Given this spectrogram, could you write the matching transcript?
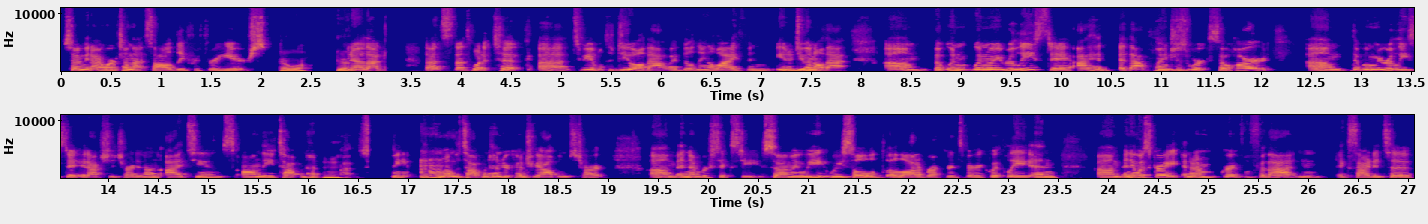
So, I mean, I worked on that solidly for three years. Oh, well. Yeah. You know, that's, that's that's what it took uh, to be able to do all that by building a life and you know doing all that um, but when when we released it i had at that point just worked so hard um, that when we released it it actually charted on itunes on the top 100 mm me on the top 100 country albums chart um, and number 60. So I mean, we we sold a lot of records very quickly, and um, and it was great, and I'm grateful for that, and excited to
